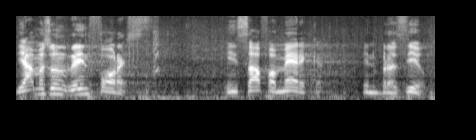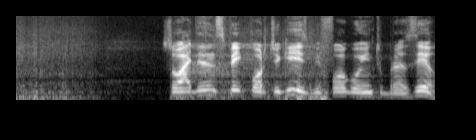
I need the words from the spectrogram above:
the Amazon rainforest in South America, in Brazil. So I didn't speak Portuguese before going to Brazil.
